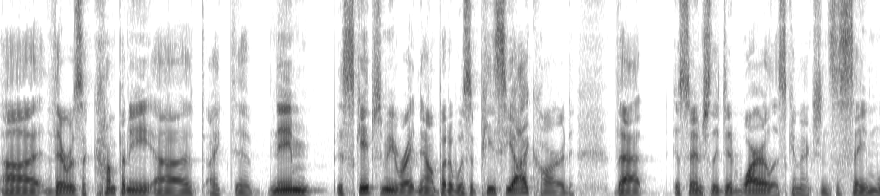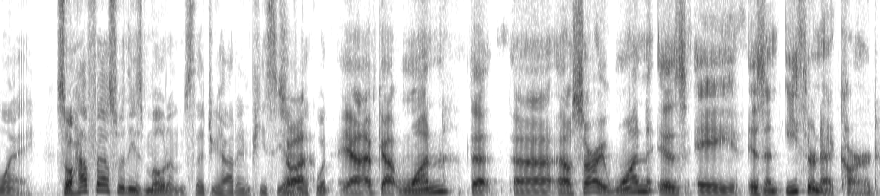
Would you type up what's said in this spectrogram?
Uh, there was a company. Uh, I, the name escapes me right now, but it was a PCI card that essentially did wireless connections the same way. So how fast were these modems that you had in PCI? So like what? yeah, I've got one that. Uh, oh, sorry, one is a is an Ethernet card.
